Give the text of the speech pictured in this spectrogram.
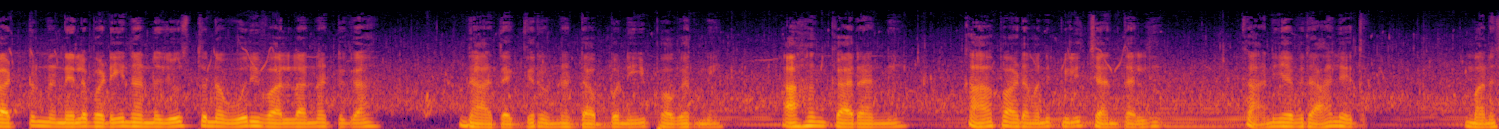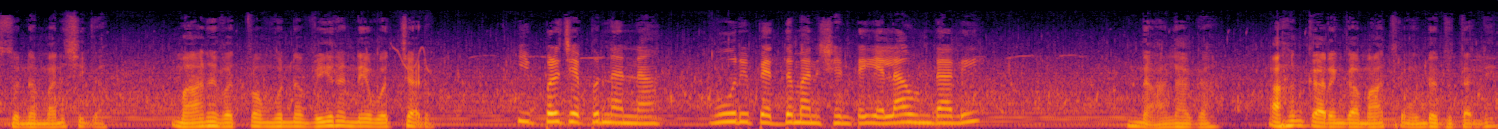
గట్టున నిలబడి నన్ను చూస్తున్న ఊరి వాళ్ళు అన్నట్టుగా నా దగ్గరున్న డబ్బుని పొగర్ని అహంకారాన్ని కాపాడమని పిలిచాను తల్లి. కానీ అవి రాలేదు. మనసున్న మనిషిగా మానవత్వం ఉన్న వీరన్నే వచ్చాడు. ఇప్పుడు చెప్పు నాన్న ఊరి పెద్ద మనిషి అంటే ఎలా ఉండాలి? నాలాగా అహంకారంగా మాత్రం ఉండదు తల్లి.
